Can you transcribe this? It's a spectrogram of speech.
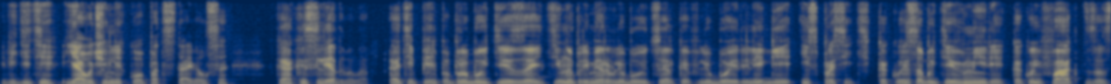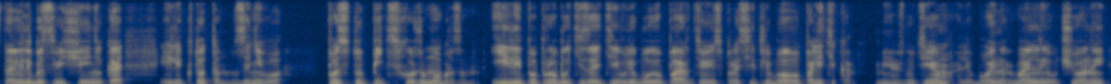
Видите, я очень легко подставился, как и следовало. А теперь попробуйте зайти, например, в любую церковь любой религии и спросить, какое событие в мире, какой факт заставили бы священника или кто там за него – поступить схожим образом. Или попробуйте зайти в любую партию и спросить любого политика. Между тем, любой нормальный ученый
